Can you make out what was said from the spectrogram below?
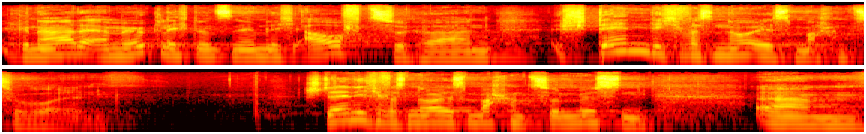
Gnade ermöglicht uns nämlich aufzuhören, ständig was Neues machen zu wollen, ständig was Neues machen zu müssen, ähm,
